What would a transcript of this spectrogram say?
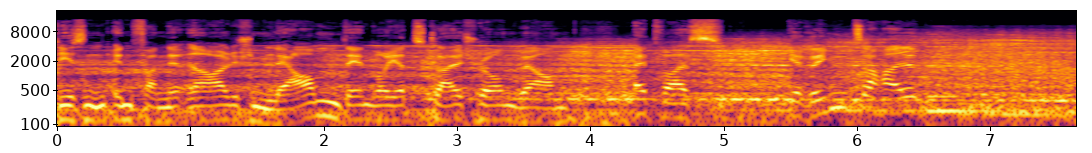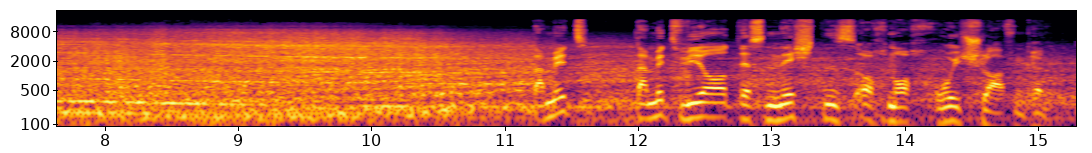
diesen infernalischen Lärm, den wir jetzt gleich hören werden, etwas gering zu halten. Damit, damit wir des Nächtens auch noch ruhig schlafen können.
